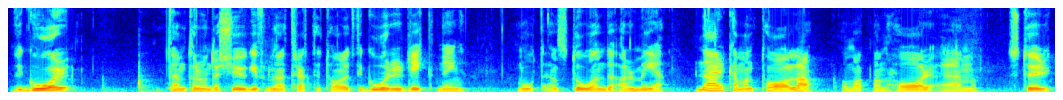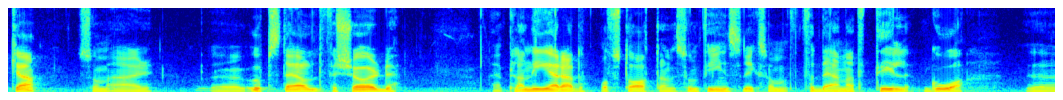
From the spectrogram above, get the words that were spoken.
vi går 1520-1530-talet, vi går i riktning mot en stående armé. När kan man tala om att man har en styrka som är eh, uppställd, försörjd, Eh, planerad av staten som finns liksom för den att tillgå eh,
